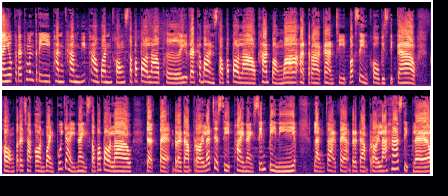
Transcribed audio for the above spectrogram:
นายกรัฐมนตรีพันคำวิภาวันของสปปลาวเผย รัฐบาลสปปลาวคาดหวังว่าอัตราการฉีดวัคซีนโควิด -19 ของประชากรวัยผู้ใหญ่ในสปปลาวแตะแตะระดับร้อยละ 70 ภายในสิ้นปีนี้ หลังจากแตะระดับร้อยละ 50 แล้ว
